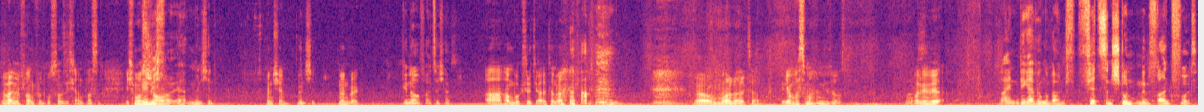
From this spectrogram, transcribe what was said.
Weil in Frankfurt muss man sich anpassen. Ich muss Nee, nicht schauen. von, ja, München. München, München. Nürnberg. Genau, falls ich hab's. Ah, Hamburg City, Altona. oh Mann, Alter. Ja, was machen wir dort? Weil wenn wir. Nein, Digga, Junge, wir waren 14 Stunden in Frankfurt.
